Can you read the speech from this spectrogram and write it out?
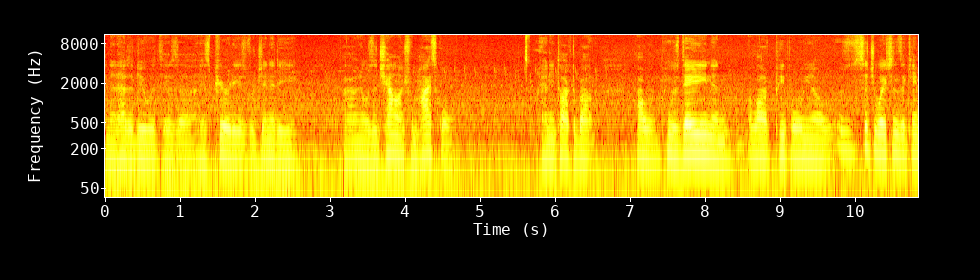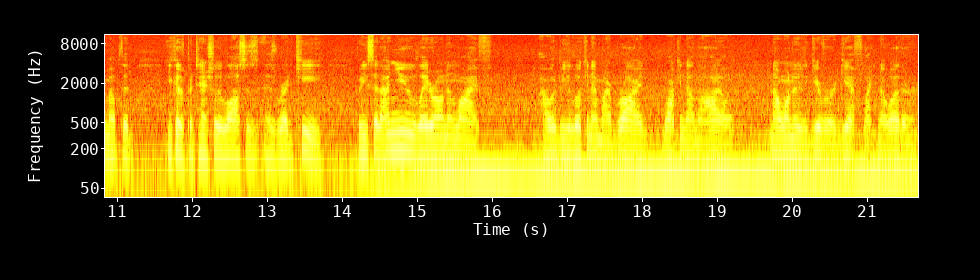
and it had to do with his uh, his purity, his virginity, uh, and it was a challenge from high school. And he talked about how he was dating, and a lot of people, you know, situations that came up that he could have potentially lost his, his red key. But he said, I knew later on in life I would be looking at my bride walking down the aisle, and I wanted to give her a gift like no other.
